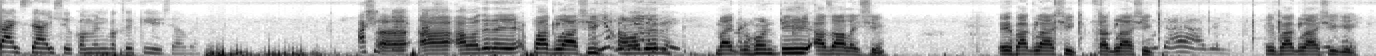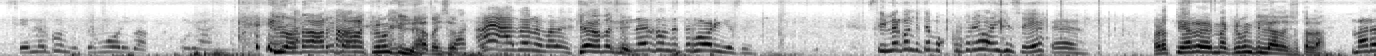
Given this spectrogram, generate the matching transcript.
তাইছে আইছে। কমেন্ট বক্সে কি হইছে আবার? আমাদের এই পাগলা আশিক আমাদের মাইক্রোফোনটি আজা আলাইছে এই পাগলা আশিক পাগলা আশিক। এই পাগলা আশিকে দিতে তুই ওটা আরে মাইক্রোফোন কিল্লা হাতাইছ। কে হাতাইছে? সিমের কোন দিতে সিমের দিতে বক্কর করে হড়ি গেছে। ওটা তুই আর মাইক্রোফোন কিল্লা হাতাইছ তোরা মারা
